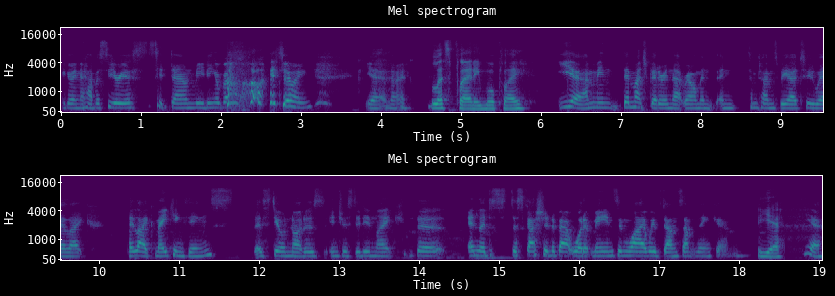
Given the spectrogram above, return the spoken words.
you're going to have a serious sit down meeting about what we're doing. Yeah no. Less planning more play. Yeah i mean they're much better in that realm and, and sometimes we are too where like they like making things. They're still not as interested in like the endless discussion about what it means and why we've done something and yeah yeah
